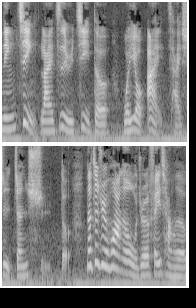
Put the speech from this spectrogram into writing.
宁静来自于记得，唯有爱才是真实的。”那这句话呢，我觉得非常的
